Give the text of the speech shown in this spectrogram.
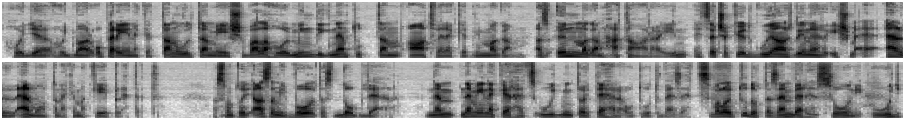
hogy, eh, hogy már operéneket tanultam, és valahol mindig nem tudtam átverekedni magam. Az önmagam határain, egyszer csak jött Gulyás Dénes, és el, elmondta nekem a képletet. Azt mondta, hogy az, ami volt, azt dobd el. Nem, nem énekelhetsz úgy, mint ahogy teherautót vezetsz. Valahogy tudott az emberhez szólni úgy,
